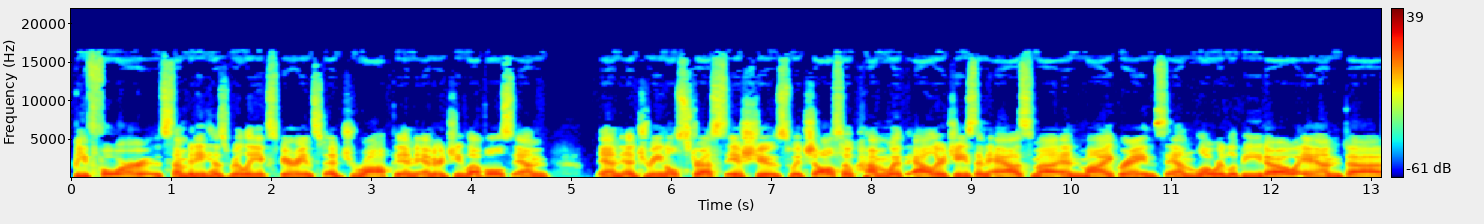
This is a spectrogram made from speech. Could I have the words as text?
before somebody has really experienced a drop in energy levels and and adrenal stress issues, which also come with allergies and asthma and migraines and lower libido and uh,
